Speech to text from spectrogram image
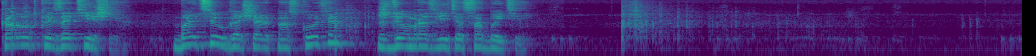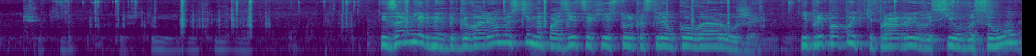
Короткое затишье. Бойцы угощают нас кофе. Ждем развития событий. Из-за мирных договоренностей на позициях есть только стрелковое оружие. И при попытке прорыва сил ВСУ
